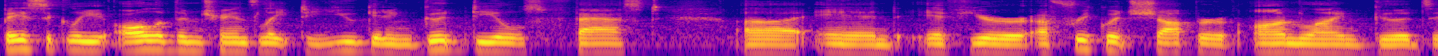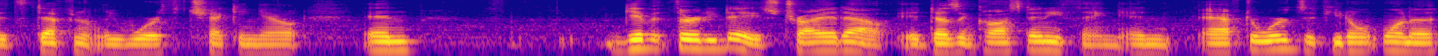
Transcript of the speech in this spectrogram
basically, all of them translate to you getting good deals fast. Uh, and if you're a frequent shopper of online goods, it's definitely worth checking out. And give it 30 days try it out it doesn't cost anything and afterwards if you don't want to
